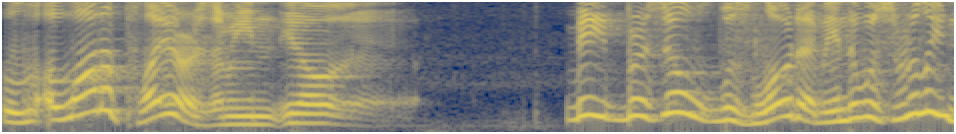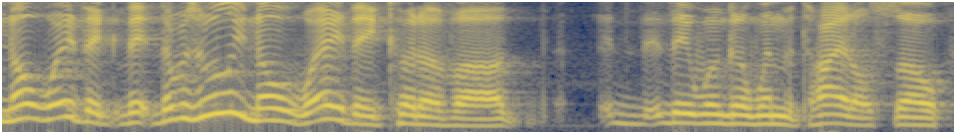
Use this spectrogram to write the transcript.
a lot of players. I mean, you know. I mean, Brazil was loaded. I mean, there was really no way they, they there was really no way they could have uh, they weren't going to win the title. So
